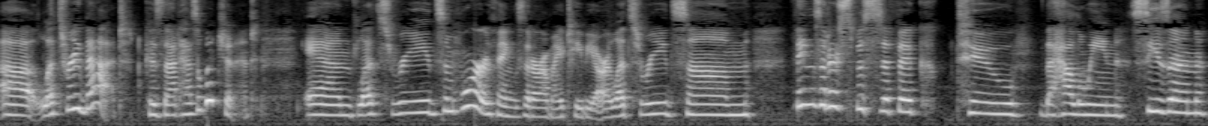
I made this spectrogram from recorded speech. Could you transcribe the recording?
uh, let's read that because that has a witch in it. And let's read some horror things that are on my TBR. Let's read some things that are specific to the Halloween season.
